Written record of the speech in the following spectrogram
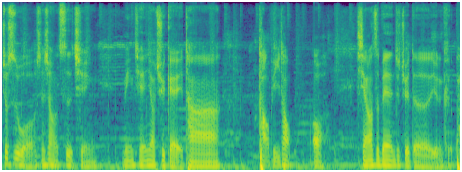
就是我身上的刺青，明天要去给他讨皮痛哦。想到这边就觉得有点可怕，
